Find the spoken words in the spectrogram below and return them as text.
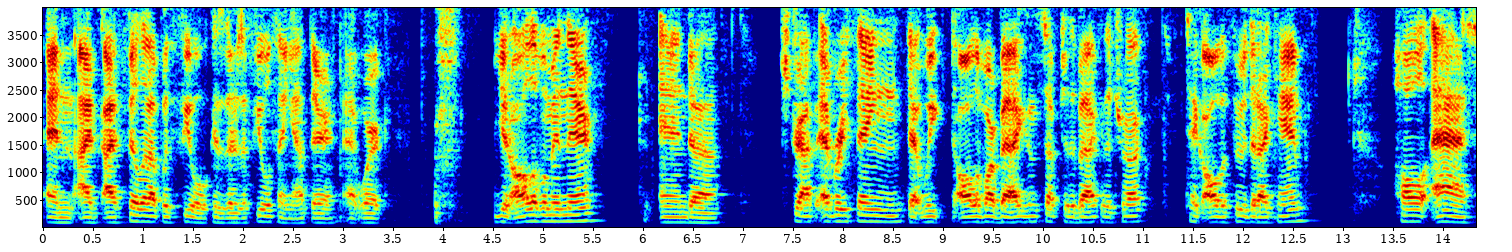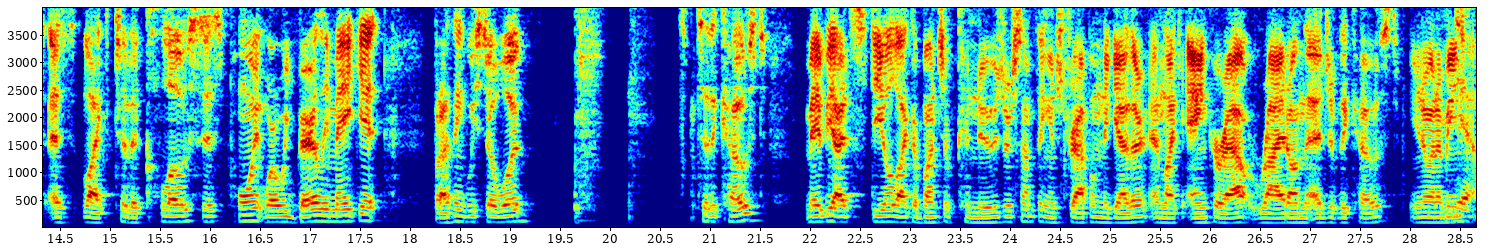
and I I fill it up with fuel because there's a fuel thing out there at work. Get all of them in there and uh strap everything that we all of our bags and stuff to the back of the truck. Take all the food that I can. Haul ass as like to the closest point where we barely make it, but I think we still would to the coast, maybe I'd steal like a bunch of canoes or something and strap them together and like anchor out right on the edge of the coast. You know what I mean? yeah.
